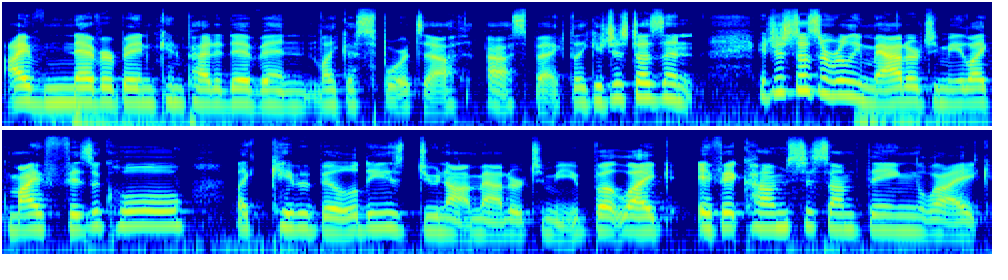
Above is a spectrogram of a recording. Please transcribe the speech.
I've never been competitive in like a sports a- aspect. Like it just doesn't. It just doesn't really matter to me. Like my physical like capabilities do not matter to me. But like if it comes to something like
